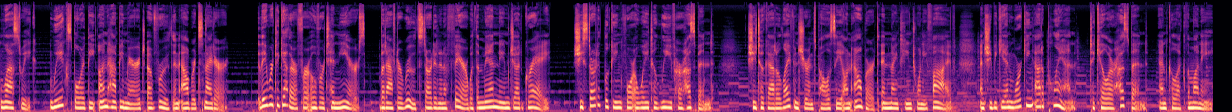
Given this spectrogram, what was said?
Last week, we explored the unhappy marriage of Ruth and Albert Snyder. They were together for over 10 years, but after Ruth started an affair with a man named Judd Gray, she started looking for a way to leave her husband. She took out a life insurance policy on Albert in 1925, and she began working out a plan to kill her husband and collect the money.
